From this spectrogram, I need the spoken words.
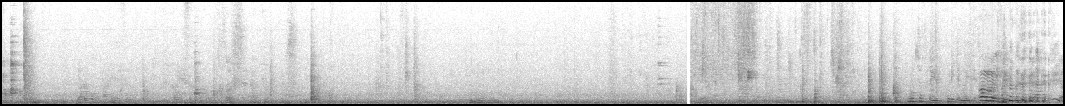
まあやる方も大変ですよ。外出するのはそうですよね。もうちょっとゆっくりでもいいです。あ、もういいですよ。いや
